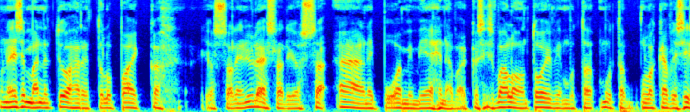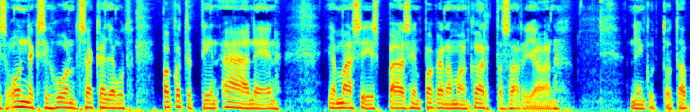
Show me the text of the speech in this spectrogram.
mun ensimmäinen työharjoittelupaikka, jossa olin Yleisradiossa ääni puomimiehenä, vaikka siis valoon toivin, mutta, mutta mulla kävi siis onneksi huonot säkä ja mut pakotettiin ääneen ja mä siis pääsin Pakanamaan karttasarjaan niin kuin tota,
